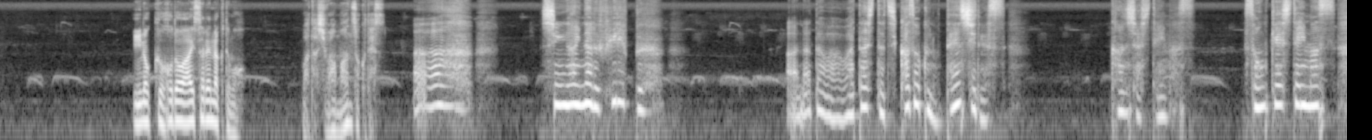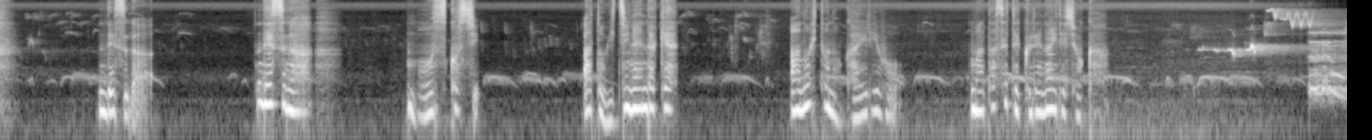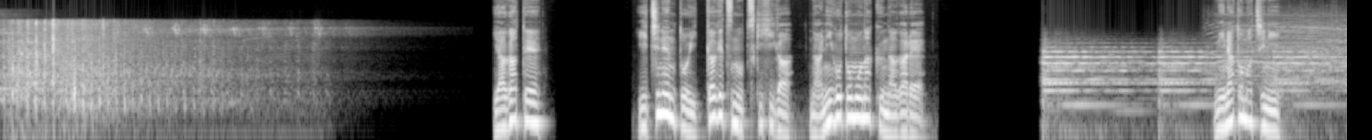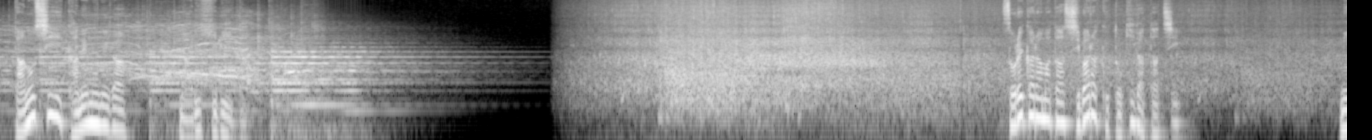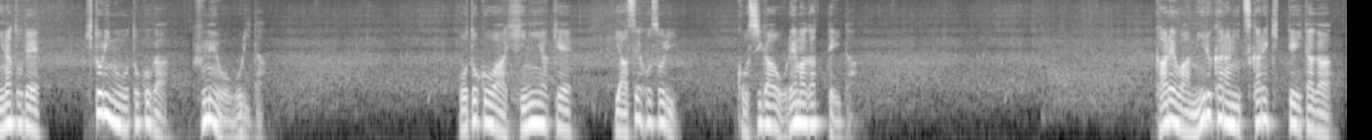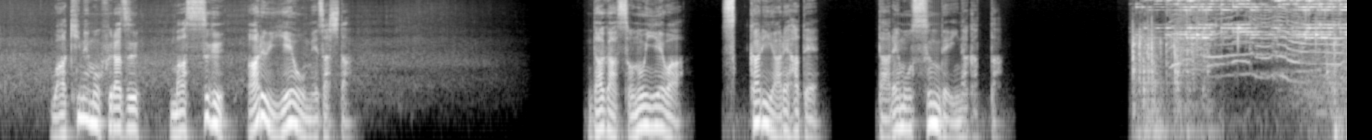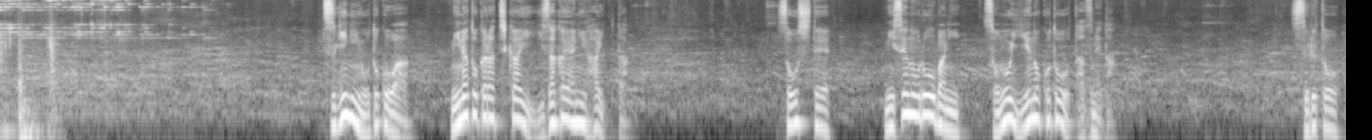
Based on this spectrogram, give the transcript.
イノックほど愛されなくても私は満足です。ああ親愛なるフィリップ。あなたは私たち家族の天使です。感謝しています。尊敬しています。ですがですがもう少しあと一年だけあの人の帰りを待たせてくれないでしょうか。やがて一年と一ヶ月の月日が何事もなく流れ港町に楽しい鐘の音が鳴り響いた。それからまたしばらく時が経ち港で一人の男が船を降りた。男は日に焼け痩せ細り腰が折れ曲がっていた。彼は見るからに疲れきっていたが脇目も振らずまっすぐある家を目指した。だがその家はすっかり荒れ果て誰も住んでいなかった。次に男は港から近い居酒屋に入った。そうして店の老婆にその家のことを尋ねた。すると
